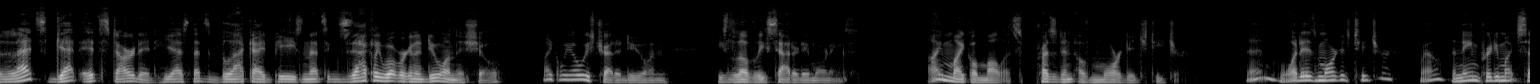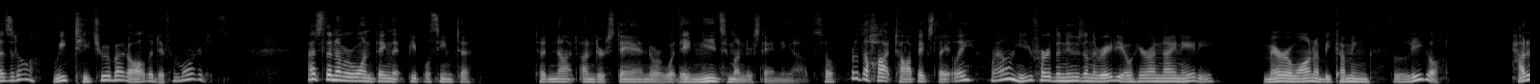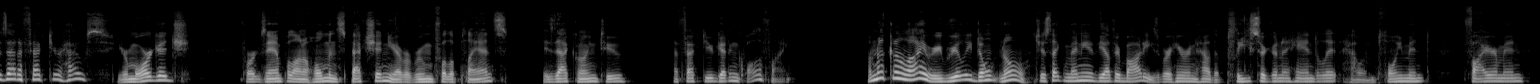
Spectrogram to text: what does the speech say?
Let's get it started. Yes, that's black eyed peas, and that's exactly what we're going to do on this show, like we always try to do on these lovely Saturday mornings. I'm Michael Mullis, president of Mortgage Teacher. And what is Mortgage Teacher? Well, the name pretty much says it all. We teach you about all the different mortgages. That's the number one thing that people seem to to not understand or what they need some understanding of. So, what are the hot topics lately? Well, you've heard the news on the radio here on 980 marijuana becoming legal. How does that affect your house, your mortgage? For example, on a home inspection, you have a room full of plants. Is that going to affect you getting qualifying? I'm not going to lie, we really don't know. Just like many of the other bodies, we're hearing how the police are going to handle it, how employment, firemen.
